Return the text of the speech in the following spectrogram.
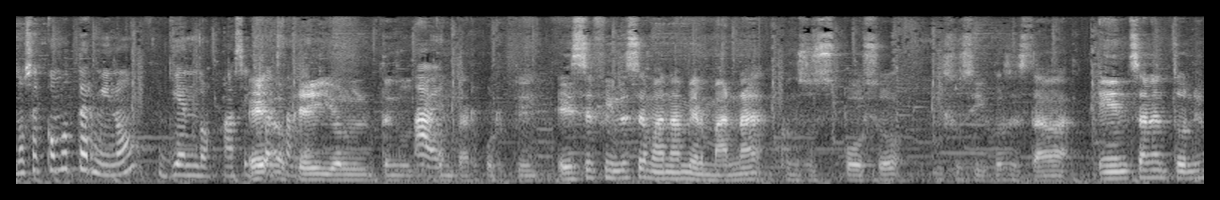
no sé cómo terminó yendo a Six Eh, Flags ok, también. yo tengo que A contar porque ese fin de semana mi hermana con su esposo y sus hijos estaba en San Antonio,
